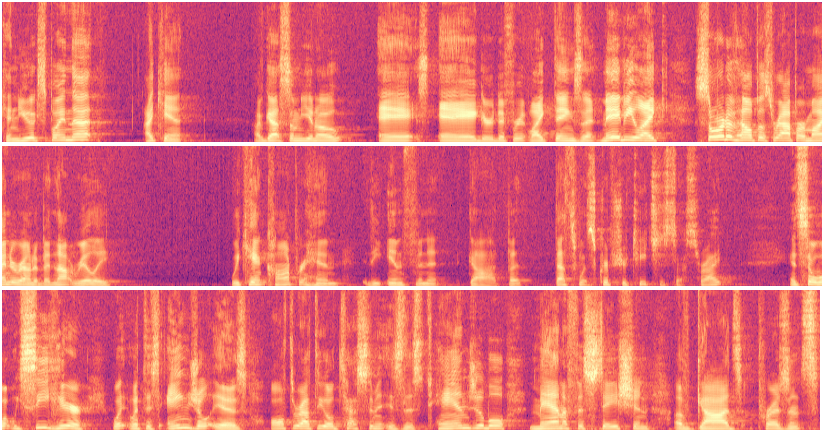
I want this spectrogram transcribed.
Can you explain that? I can't. I've got some, you know, egg or different like things that maybe like sort of help us wrap our mind around it, but not really. We can't comprehend the infinite God, but that's what Scripture teaches us, right? And so, what we see here, what, what, this angel is all throughout the Old Testament, is this tangible manifestation of God's presence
